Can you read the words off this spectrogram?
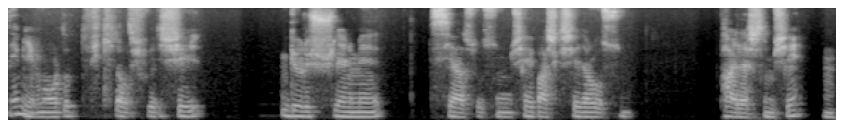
ne bileyim orada fikir alışverişi görüşlerimi siyasi olsun şey başka şeyler olsun paylaştığım şey. Hı hı.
